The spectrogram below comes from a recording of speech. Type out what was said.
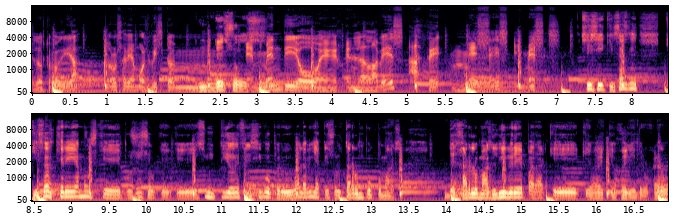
el otro día no los habíamos visto en, en Mendy o en, el Alavés hace meses y meses. Sí, sí, quizás, quizás creíamos que, pues eso, que, es un tío defensivo, pero igual había que soltarlo un poco más, dejarlo más libre para que, que, que juegue, pero claro,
